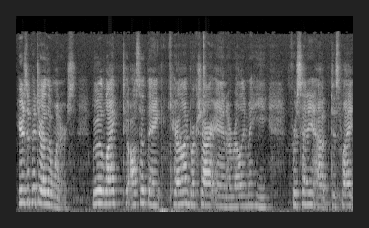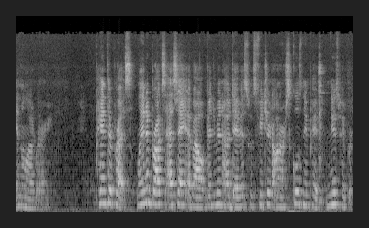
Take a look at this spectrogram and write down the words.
Here's a picture of the winners. We would like to also thank Caroline Brookshire and Aurelie Mahi for setting up display in the library. Panther Press. Landon Brock's essay about Benjamin O. Davis was featured on our school's new pa- newspaper,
